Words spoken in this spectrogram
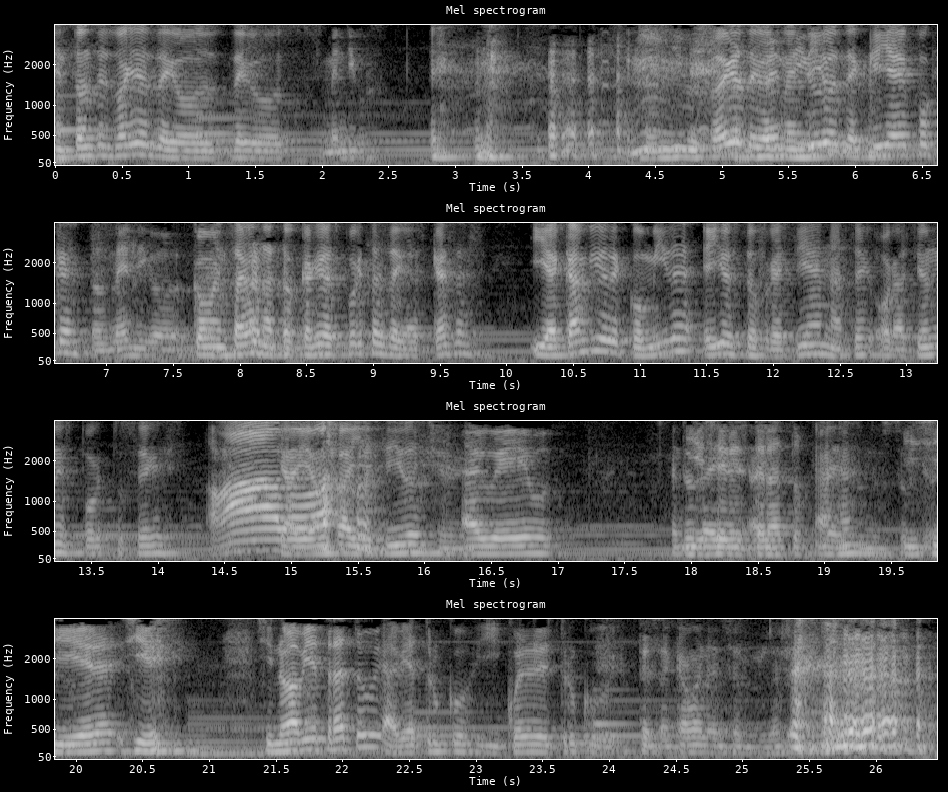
Entonces varios de los, de los Mendigos. Mendigos. Varios de los Mendigos. mendigos de aquella época Los mendigos. comenzaron a tocar las puertas de las casas y a cambio de comida ellos te ofrecían hacer oraciones por tus seres Ah, que habían fallecido. A huevo. y ese era el trato. Ajá. Y si era, si, si no había trato, güey, había truco. ¿Y cuál era el truco, güey? Te sacaban el celular.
